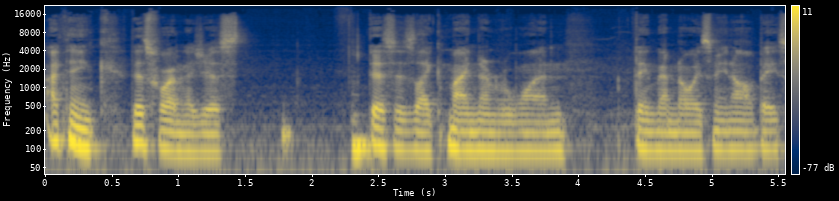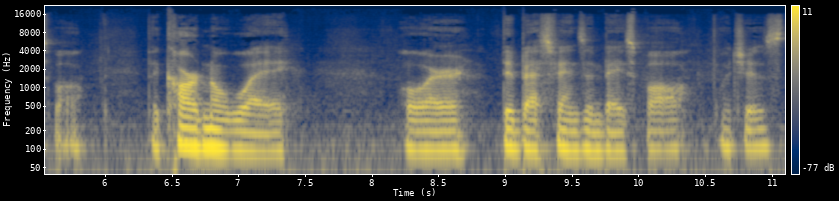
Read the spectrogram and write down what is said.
I think this one is just this is like my number one thing that annoys me in all baseball: the Cardinal way, or the best fans in baseball, which is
